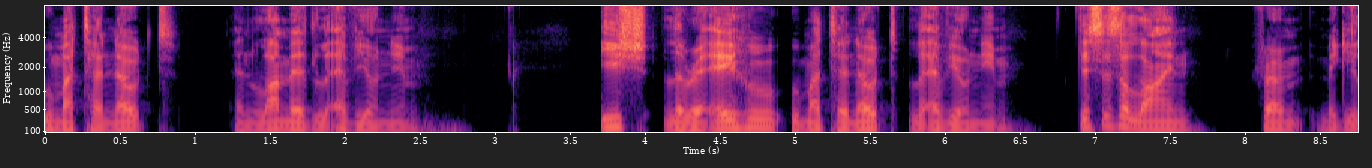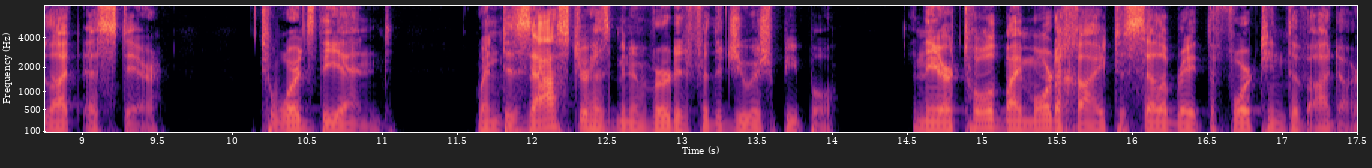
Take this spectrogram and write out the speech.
Umatanot, and Lamed Le'evyonim. Ish Lere'ehu Umatanot Le'evyonim. This is a line from Megillat Esther towards the end, when disaster has been averted for the Jewish people, and they are told by Mordechai to celebrate the 14th of Adar.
